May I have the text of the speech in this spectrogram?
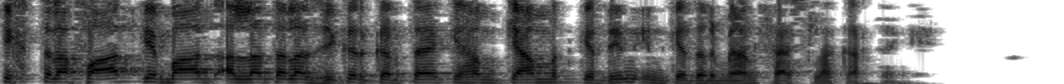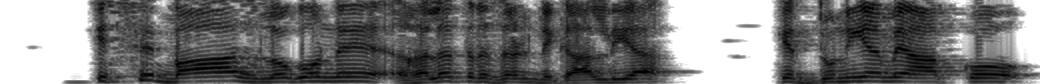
اختلافات کے بعد اللہ تعالیٰ ذکر کرتا ہے کہ ہم قیامت کے دن ان کے درمیان فیصلہ کر دیں گے۔ اس سے بعض لوگوں نے غلط رزلٹ نکال لیا کہ دنیا میں آپ کو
